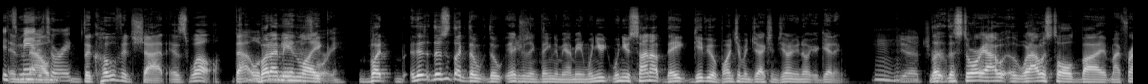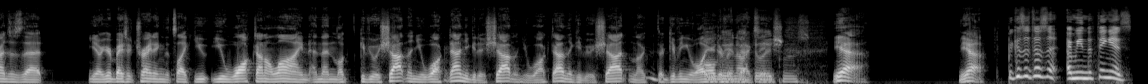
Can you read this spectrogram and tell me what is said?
It's mandatory. the COVID shot as well. That will But be I mean, mandatory. like, but this, this is like the, the interesting thing to me. I mean, when you when you sign up, they give you a bunch of injections. You don't even know what you're getting. Yeah, true. The, the story I what I was told by my friends is that you know your basic training. That's like you you walk down a line and then look give you a shot, and then you walk down, you get a shot, and then you walk down, they give you a shot, and like they're giving you all, All your the different vaccines. inoculations. Yeah, yeah. Because it doesn't, I mean, the thing is,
